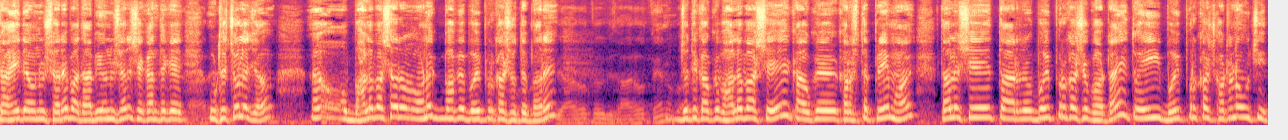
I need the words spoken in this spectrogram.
চাহিদা অনুসারে বা দাবি অনুসারে সেখান থেকে উঠে চলে যাও। ভালোবাসার অনেকভাবে বহিঃপ্রকাশ হতে পারে। যদি কাউকে ভালোবাসে, কাউকে, কারোর সাথে প্রেম হয়, তাহলে সে তার বহিঃপ্রকাশও ঘটায়। তো এই বহিঃপ্রকাশ ঘটানো উচিত?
